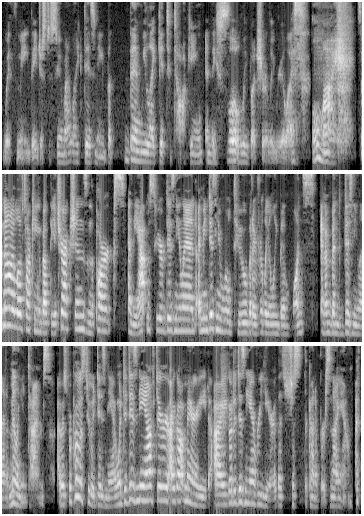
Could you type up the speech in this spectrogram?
with me. They just assume I like Disney, but then we like get to talking and they slowly but surely realize, oh my. So now I love talking about the attractions and the parks and the atmosphere of Disneyland. I mean Disney World too, but I've really only been once and I've been to Disneyland a million times. I was proposed to at Disney. I went to Disney after I got married. I go to Disney every year. That's just the kind of person I am. I've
